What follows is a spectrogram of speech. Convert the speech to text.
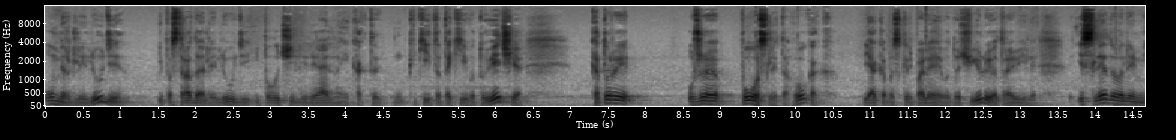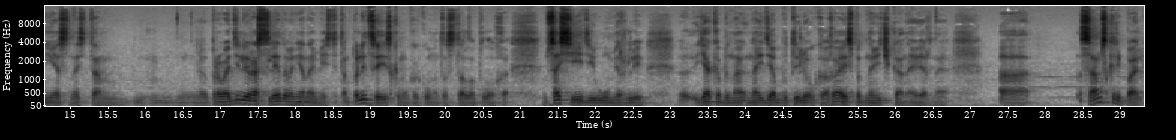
умерли люди и пострадали люди и получили реальные как-то какие-то такие вот увечья, которые уже после того, как якобы Скрипаля и его дочь Юлию отравили, исследовали местность, там, проводили расследования на месте, там, полицейскому какому-то стало плохо, соседи умерли, якобы на, найдя бутылек, ага, из-под новичка, наверное. А сам Скрипаль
